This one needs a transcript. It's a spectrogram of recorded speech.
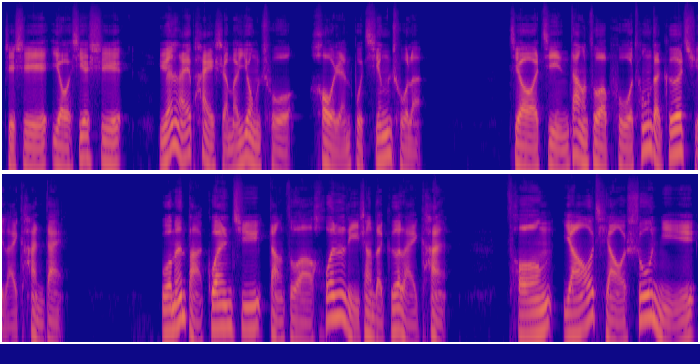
只是有些诗原来派什么用处，后人不清楚了，就仅当作普通的歌曲来看待。我们把《关雎》当作婚礼上的歌来看，从“窈窕淑女，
